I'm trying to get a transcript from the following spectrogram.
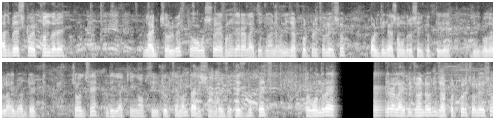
আজ বেশ কয়েকক্ষণ ধরে লাইভ চলবে, তো অবশ্যই এখনও যারা লাইভে জয়েন হয়নি, ঝটপট করে চলে এসো। অল দীঘা সমুদ্র সৈকত থেকে দীঘিপদ লাইভ আপডেট চলছে। Digha king of sea YouTube channel তার সঙ্গে রয়েছে ফেসবুক পেজ তো বন্ধুরা, যারা লাইভে জয়েন হয়নি, ঝটপট করে চলে এসো।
